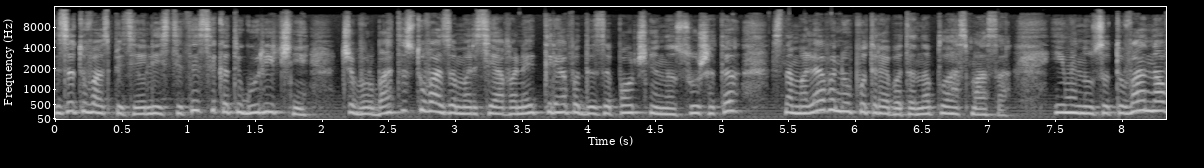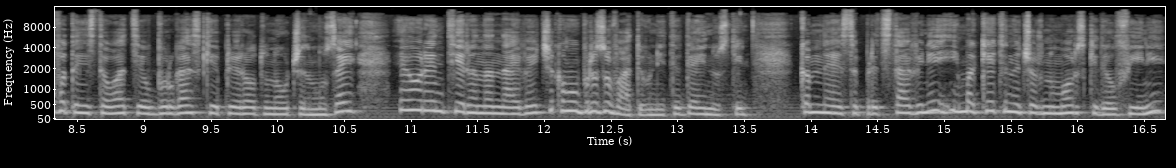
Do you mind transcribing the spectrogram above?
Затова специалистите са категорични, че борбата с това замърсяване трябва да започне на сушата с намаляване употребата на пластмаса. Именно за това новата инсталация в Бургаския природонаучен музей е ориентирана най-вече към образователните дейности. Към нея са представени и макети на черноморски делфини,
